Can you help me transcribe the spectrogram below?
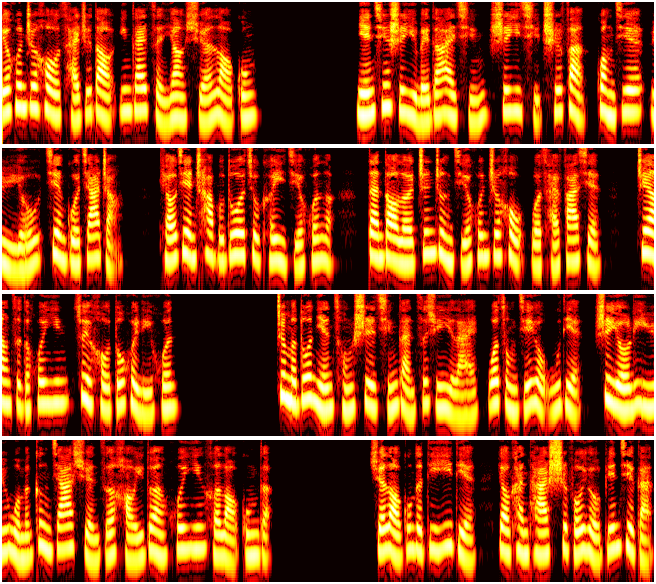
结婚之后才知道应该怎样选老公。年轻时以为的爱情是一起吃饭、逛街、旅游，见过家长，条件差不多就可以结婚了。但到了真正结婚之后，我才发现，这样子的婚姻最后都会离婚。这么多年从事情感咨询以来，我总结有五点是有利于我们更加选择好一段婚姻和老公的。选老公的第一点，要看他是否有边界感。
